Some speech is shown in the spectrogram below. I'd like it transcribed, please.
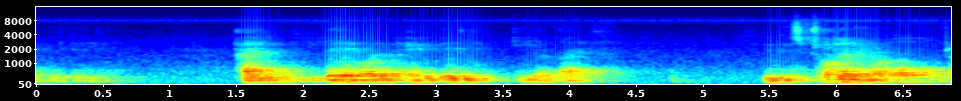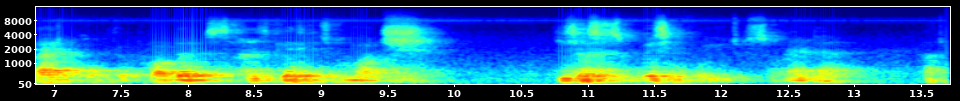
and heavy laden. Are you labored and heavy laden in your life? You've been struggling your own, cope with the problems, and it's getting too much. Jesus is waiting for you to surrender and to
